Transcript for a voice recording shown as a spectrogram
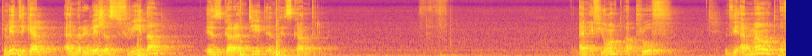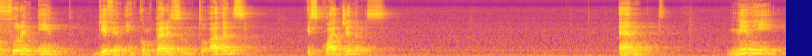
political and religious freedom is guaranteed in this country. And if you want a proof, the amount of foreign aid given in comparison to others is quite generous. And many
